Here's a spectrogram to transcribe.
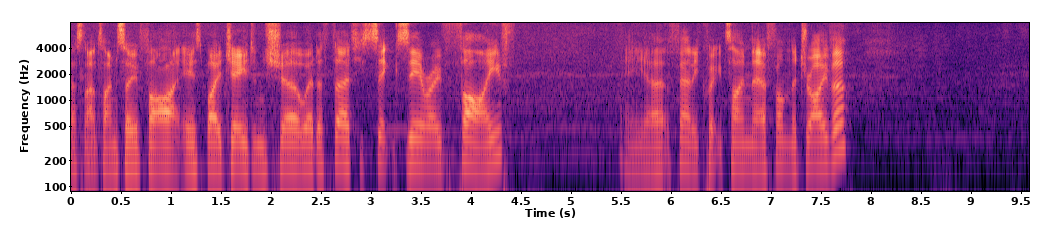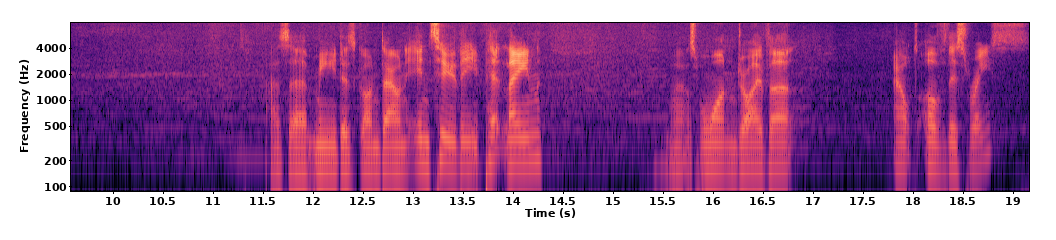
Best lap time so far is by Jaden Sherwood, a 36.05. A uh, fairly quick time there from the driver. As uh, Mead has gone down into the pit lane. That's one driver out of this race.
